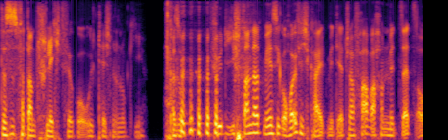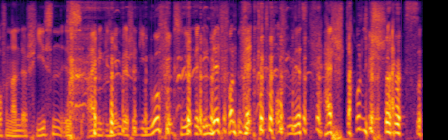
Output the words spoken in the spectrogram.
das ist verdammt schlecht für Goa'uld-Technologie. Also für die standardmäßige Häufigkeit, mit der Jafar-Wachen mit Sets aufeinander schießen, ist eine Gehirnwäsche, die nur funktioniert, wenn du nicht von einem Set getroffen wirst, erstaunlich scheiße.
